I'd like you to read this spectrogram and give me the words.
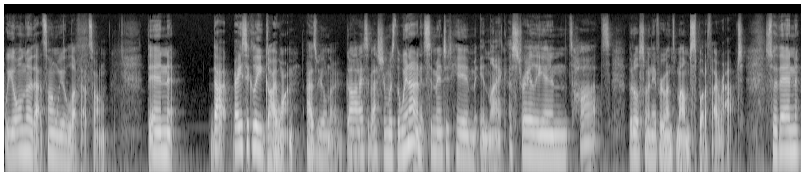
We all know that song. We all love that song. Then that basically Guy won, as we all know. Guy Sebastian was the winner and it cemented him in like Australians' hearts, but also in everyone's mum's Spotify wrapped. So then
